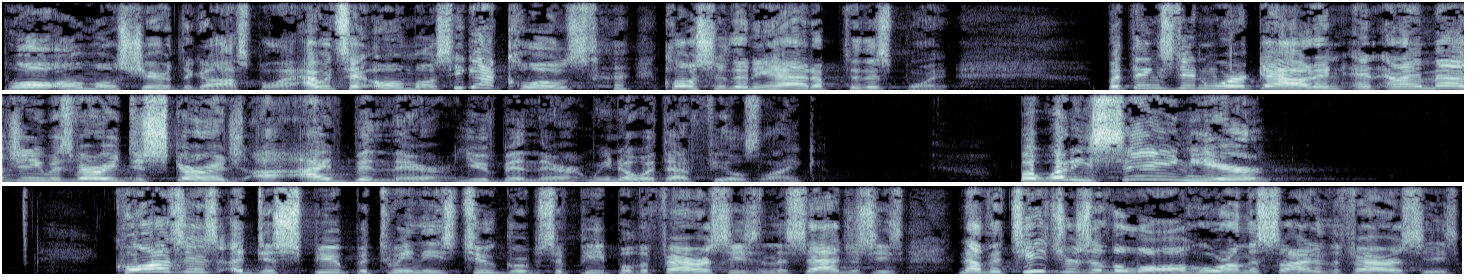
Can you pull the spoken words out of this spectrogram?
Paul almost shared the gospel. I would say almost. He got close, closer than he had up to this point. But things didn't work out, and, and, and I imagine he was very discouraged. I, I've been there. You've been there. We know what that feels like. But what he's saying here causes a dispute between these two groups of people, the Pharisees and the Sadducees. Now, the teachers of the law, who are on the side of the Pharisees,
